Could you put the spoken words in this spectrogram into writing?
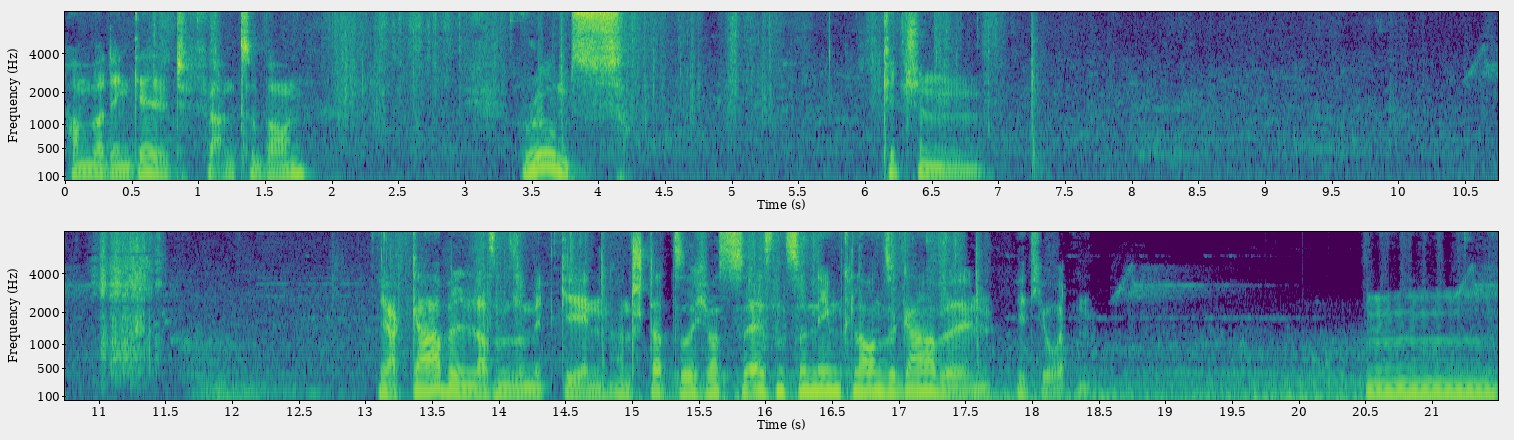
haben wir denn Geld für anzubauen? Rooms. Kitchen. Ja, Gabeln lassen sie mitgehen. Anstatt sich was zu essen zu nehmen, klauen sie Gabeln. Idioten. Hm.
